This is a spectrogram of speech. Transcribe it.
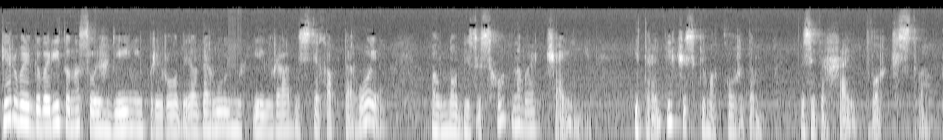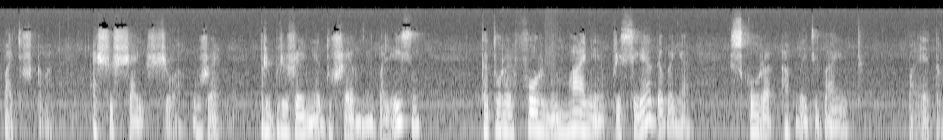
Первое говорит о наслаждении природой, о даруемых ею радостях, а второе полно безысходного отчаяния и трагическим аккордом завершает творчество Батюшкова, ощущающего уже приближение душевной болезни, которая в форме мания преследования скоро овладевает поэтом.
